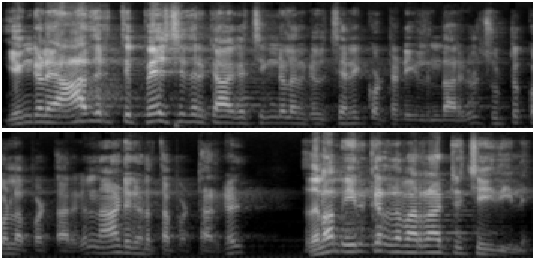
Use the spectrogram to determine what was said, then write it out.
எங்களை ஆதரித்து பேசியதற்காக சிங்களர்கள் சிறை கொட்டடியில் இருந்தார்கள் சுட்டுக் கொல்லப்பட்டார்கள் நாடு கடத்தப்பட்டார்கள். அதெல்லாம் இருக்கிறத வரலாற்று செய்தியிலே.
